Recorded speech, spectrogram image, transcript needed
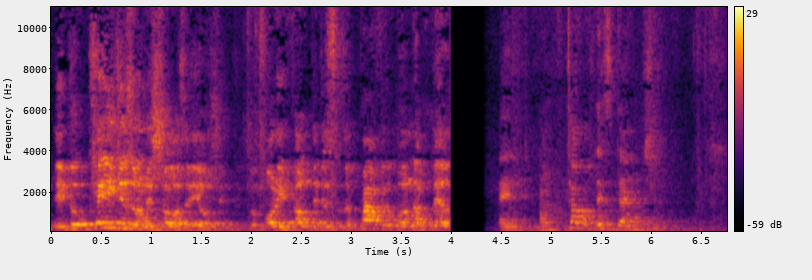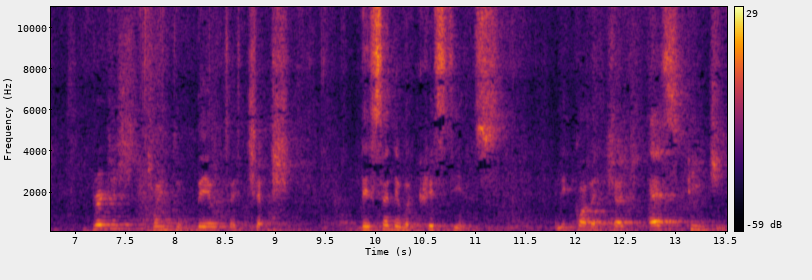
They built cages on the shores of the ocean before they felt that this was a profitable enough build. And on top of this dungeon, British went to build a church. They said they were Christians. And they called the church SPG,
